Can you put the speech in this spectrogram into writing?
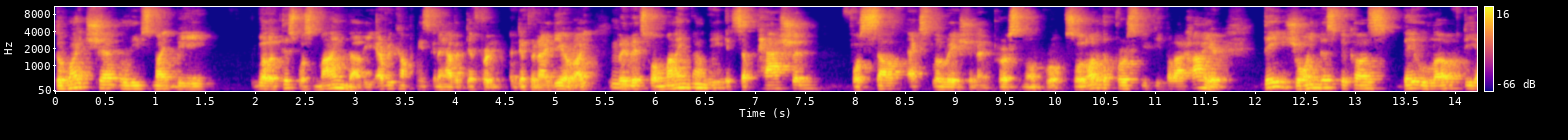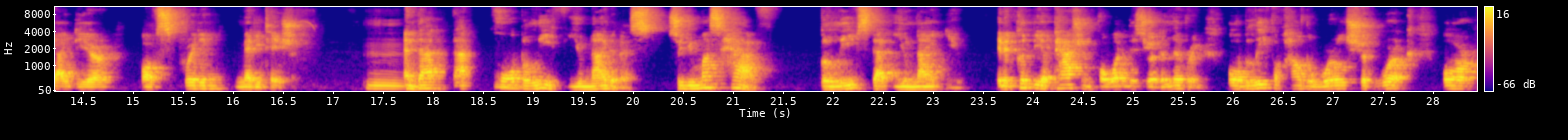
the right shared beliefs might be, well, if this was Mindvalley, every company is going to have a different a different idea, right? Mm. But if it's for Mindvalley, it's a passion for self exploration and personal growth. So a lot of the first few people I hired, they joined us because they loved the idea of spreading meditation. Mm. And that, that core belief united us. So you must have beliefs that unite you. And it could be a passion for what it is you're delivering, or a belief of how the world should work, or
